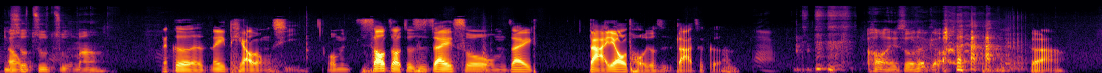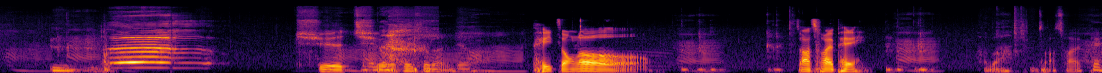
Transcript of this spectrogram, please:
你说猪猪吗？那个那一条东西，我们稍早就是在说我们在打药头，就是打这个。哦，你说那个？对啊。雪球黑色蓝料，配种喽，抓出来配。好吧，抓出来配。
